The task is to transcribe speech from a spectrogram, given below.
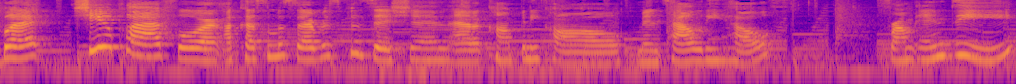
But she applied for a customer service position at a company called Mentality Health from Indeed.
